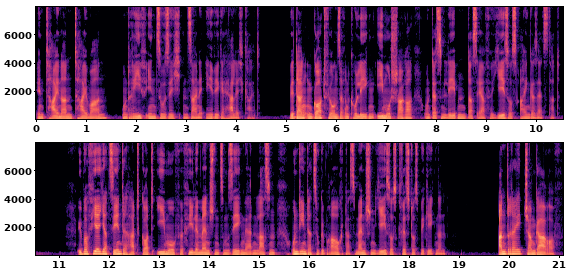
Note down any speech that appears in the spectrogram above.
in Tainan, Taiwan und rief ihn zu sich in seine ewige Herrlichkeit. Wir danken Gott für unseren Kollegen Imo Scharrer und dessen Leben, das er für Jesus eingesetzt hat. Über vier Jahrzehnte hat Gott Imo für viele Menschen zum Segen werden lassen und ihn dazu gebraucht, dass Menschen Jesus Christus begegnen. Andrei Jamgarov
